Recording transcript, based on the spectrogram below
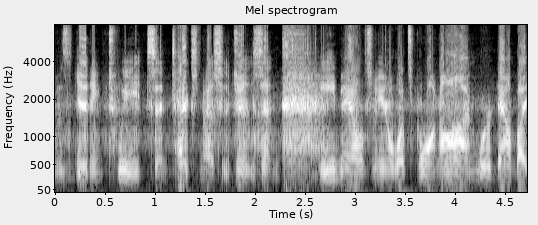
was getting tweets and text messages and emails. You know, what's going on? We're down by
